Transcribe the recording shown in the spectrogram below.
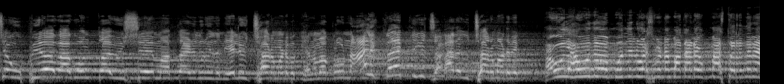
ವಿಷಯ ಉಪಯೋಗ ಆಗುವಂತ ವಿಷಯ ಮಾತಾಡಿದ್ರು ಇದನ್ನ ಎಲ್ಲಿ ವಿಚಾರ ಮಾಡ್ಬೇಕು? ಹೆಣ್ಮಕ್ಳು ನಾಳೆ ಕಳೆಕ್ತಿಗೆ ಜಗದಾಗ ವಿಚಾರ ಮಾಡ್ಬೇಕು. ಹೌದು ಹೌದು. ಮುಂದಿನ ವರ್ಷ ಮಟ್ಟ ಮಾತಾಡಬೇಕು ಮಾಸ್ತರ್ ಅದನ್ನ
